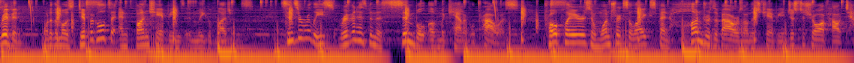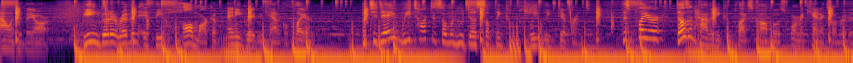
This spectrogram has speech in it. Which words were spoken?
Riven, one of the most difficult and fun champions in League of Legends. Since her release, Riven has been the symbol of mechanical prowess. Pro players and one-tricks alike spend hundreds of hours on this champion just to show off how talented they are. Being good at Riven is the hallmark of any great mechanical player. But today, we talk to someone who does something completely different. This player doesn't have any complex combos or mechanics on Riven.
